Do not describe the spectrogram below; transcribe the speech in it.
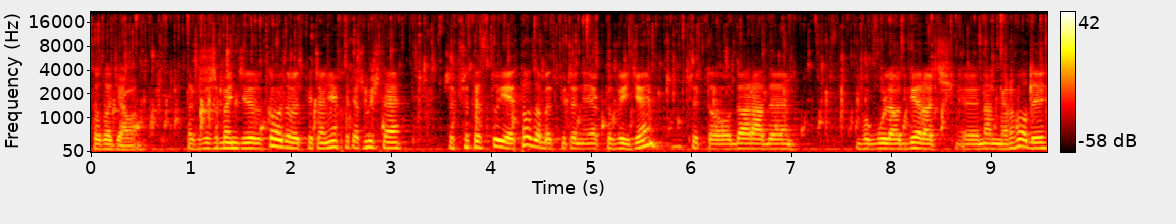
to zadziała. Także, że będzie dodatkowe zabezpieczenie, chociaż myślę, że przetestuję to zabezpieczenie, jak to wyjdzie. Czy to da radę w ogóle odbierać e, nadmiar wody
